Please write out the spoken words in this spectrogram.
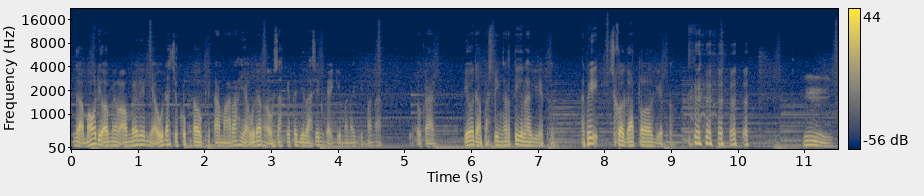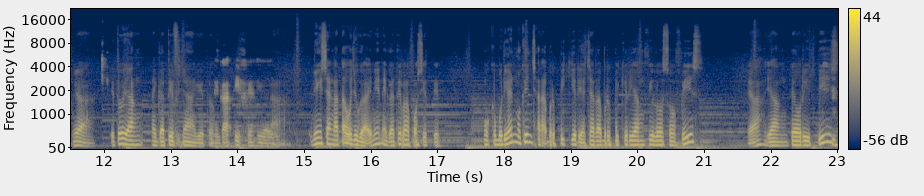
nggak mau diomel-omelin ya udah cukup tahu kita marah ya udah nggak usah kita jelasin kayak gimana gimana gitu kan dia udah pasti ngerti lah gitu tapi suka gatel gitu Hmm. ya itu yang negatifnya gitu Negatif ya. Iya. Nah, ini saya nggak tahu juga ini negatif atau positif mau kemudian mungkin cara berpikir ya cara berpikir yang filosofis ya yang teoritis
